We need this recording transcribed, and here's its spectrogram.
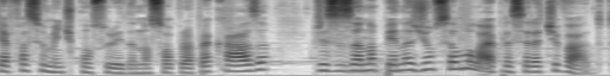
que é facilmente construída na sua própria casa, precisando apenas de um celular para ser ativado.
